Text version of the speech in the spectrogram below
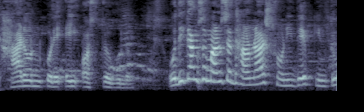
ধারণ করে এই অস্ত্রগুলো। অধিকাংশ মানুষের ধারণা শনিদেব কিন্তু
